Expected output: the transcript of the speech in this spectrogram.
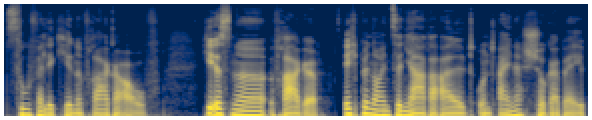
zufällig hier eine Frage auf. Hier ist eine Frage. Ich bin 19 Jahre alt und eine Sugar Babe.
